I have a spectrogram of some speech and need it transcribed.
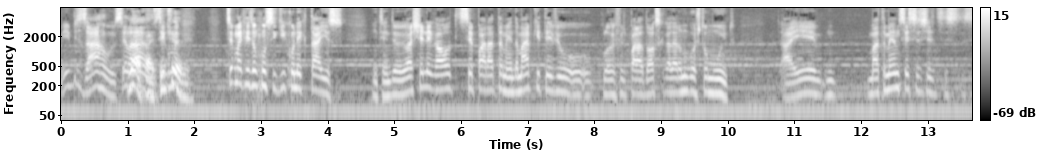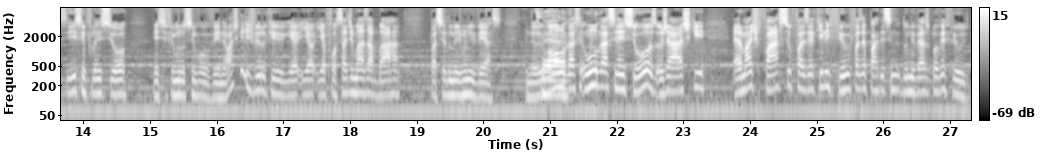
meio bizarro, sei lá. Não, faz não sei sentido. Como, não sei como é que eles vão conseguir conectar isso. Entendeu? Eu achei legal separar também, ainda mais porque teve o, o Cloverfield Paradox que a galera não gostou muito. Aí. Mas também não sei se, se, se isso influenciou nesse filme não se envolver, né? Eu acho que eles viram que ia, ia, ia forçar demais a barra para ser do mesmo universo. Entendeu? Igual é. um, lugar, um lugar silencioso, eu já acho que era mais fácil fazer aquele filme e fazer parte desse, do universo do Cloverfield.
